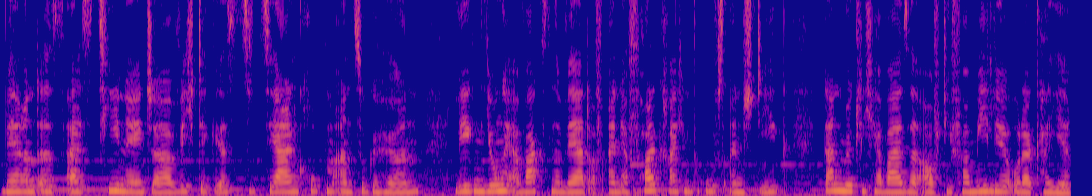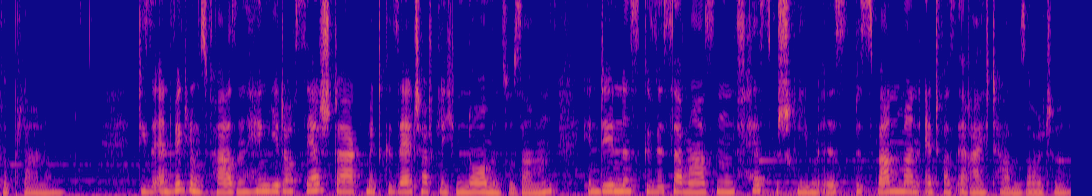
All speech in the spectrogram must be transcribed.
Während es als Teenager wichtig ist, sozialen Gruppen anzugehören, legen junge Erwachsene Wert auf einen erfolgreichen Berufseinstieg, dann möglicherweise auf die Familie oder Karriereplanung. Diese Entwicklungsphasen hängen jedoch sehr stark mit gesellschaftlichen Normen zusammen, in denen es gewissermaßen festgeschrieben ist, bis wann man etwas erreicht haben sollte.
